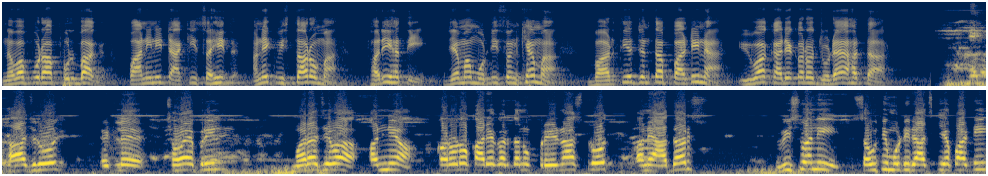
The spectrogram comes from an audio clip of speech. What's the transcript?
નવાપુરા, ફૂલબાગ, પાણીની ટાંકી સહિત અનેક વિસ્તારોમાં ફરી હતી, જેમાં મોટી સંખ્યામાં ભારતીય જનતા પાર્ટીના યુવા કાર્યકરો જોડાયા હતા. આજ રોજ, એટલે છ એપ્રિલ, મારા જેવા અન્ય કરોડો કાર્યકર્તાનું પ્રેરણા સ્ત્રોત અને આદર્શ વિશ્વની સૌથી મોટી રાજકીય પાર્ટી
